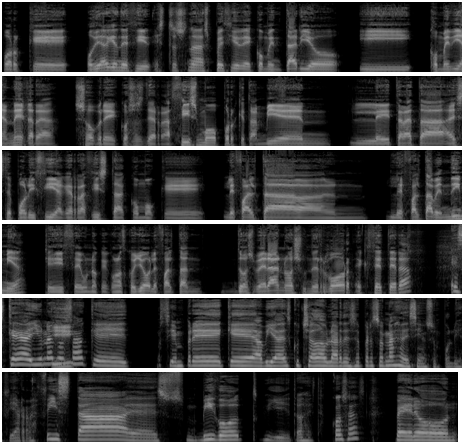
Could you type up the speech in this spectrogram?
porque podría alguien decir, esto es una especie de comentario y comedia negra sobre cosas de racismo, porque también le trata a este policía que es racista como que le falta le falta vendimia, que dice uno que conozco yo, le faltan dos veranos, un hervor, etcétera. Es que hay una Y- cosa que siempre que había escuchado hablar de ese personaje decían es un policía racista, es un bigot y todas estas cosas, pero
